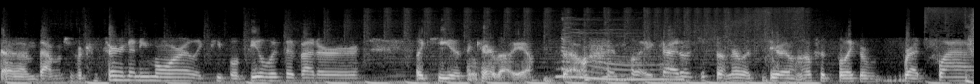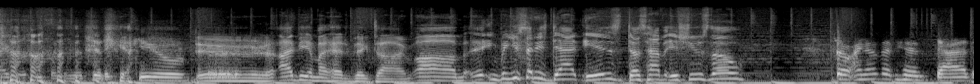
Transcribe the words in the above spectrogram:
um, that much of a concern anymore. Like people deal with it better. Like he doesn't care about you. So I'm like, I don't just don't know what to do. I don't know if it's like a red flag or if it's like a legit Yeah. excuse. Dude, I'd be in my head big time. Um, but you said his dad is does have issues though. So I know that his dad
